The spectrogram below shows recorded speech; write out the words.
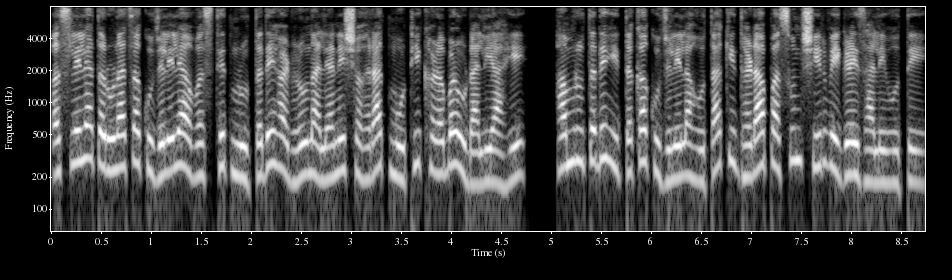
असलेल्या तरुणाचा कुजलेल्या अवस्थेत मृतदेह आढळून आल्याने शहरात मोठी खळबळ उडाली आहे. हा मृतदेह इतका कुजलेला होता की धडापासून शिर वेगळे झाले होते.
